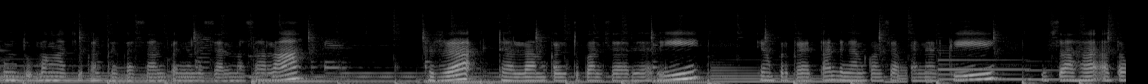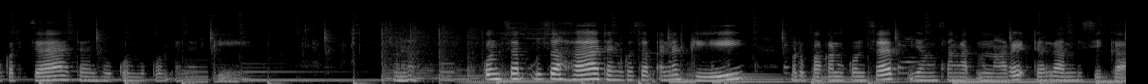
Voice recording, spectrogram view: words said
untuk mengajukan gagasan penyelesaian masalah gerak dalam kehidupan sehari-hari yang berkaitan dengan konsep energi, usaha atau kerja, dan hukum-hukum energi. Nah, konsep usaha dan konsep energi merupakan konsep yang sangat menarik dalam fisika.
